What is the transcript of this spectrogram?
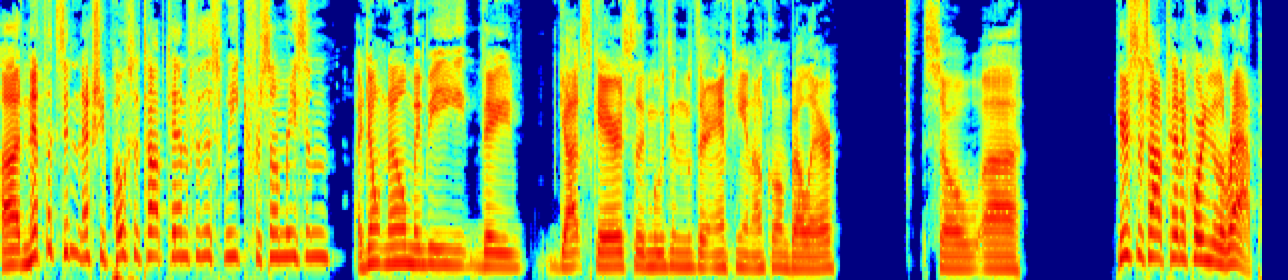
Uh, Netflix didn't actually post a top ten for this week for some reason. I don't know. Maybe they got scared, so they moved in with their auntie and uncle in Bel Air. So uh, here's the top ten according to the Wrap.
